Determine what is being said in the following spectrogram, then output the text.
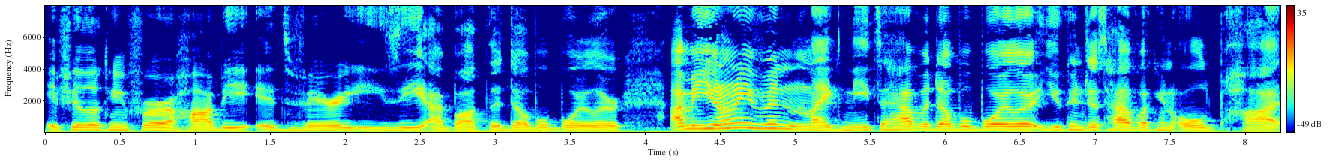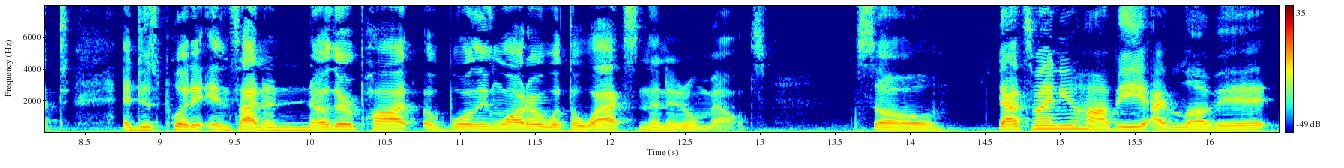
if you're looking for a hobby, it's very easy. I bought the double boiler. I mean, you don't even like need to have a double boiler. You can just have like an old pot and just put it inside another pot of boiling water with the wax and then it'll melt. So, that's my new hobby. I love it.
